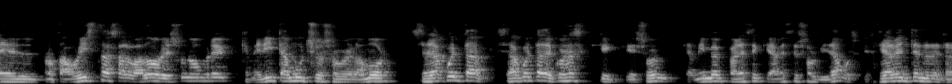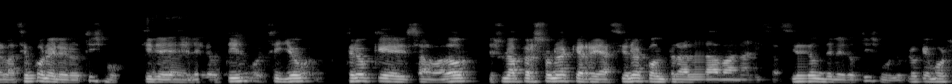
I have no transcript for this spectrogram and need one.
el protagonista Salvador es un hombre que medita mucho sobre el amor, se da cuenta, se da cuenta de cosas que, que, son, que a mí me parece que a veces olvidamos, especialmente en relación con el erotismo. Es decir, el erotismo, si yo creo que Salvador es una persona que reacciona contra la banalización del erotismo. Yo creo que hemos,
